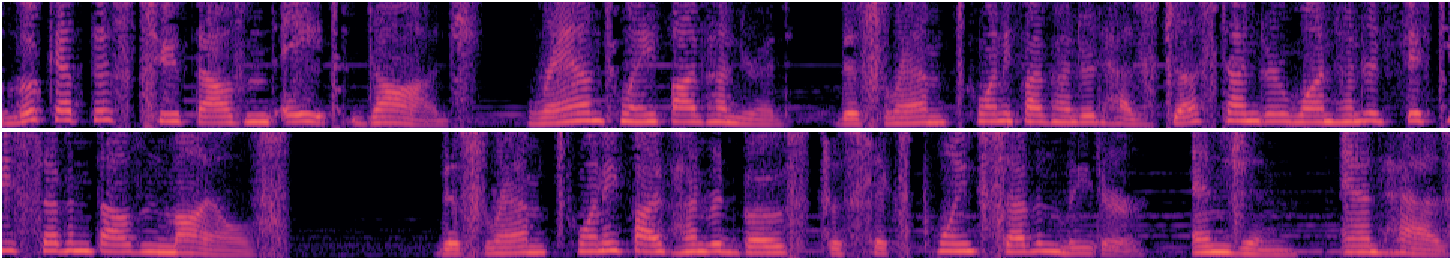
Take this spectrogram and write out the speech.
Look at this 2008 Dodge Ram 2500. This Ram 2500 has just under 157,000 miles. This Ram 2500 boasts a 6.7-liter engine and has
